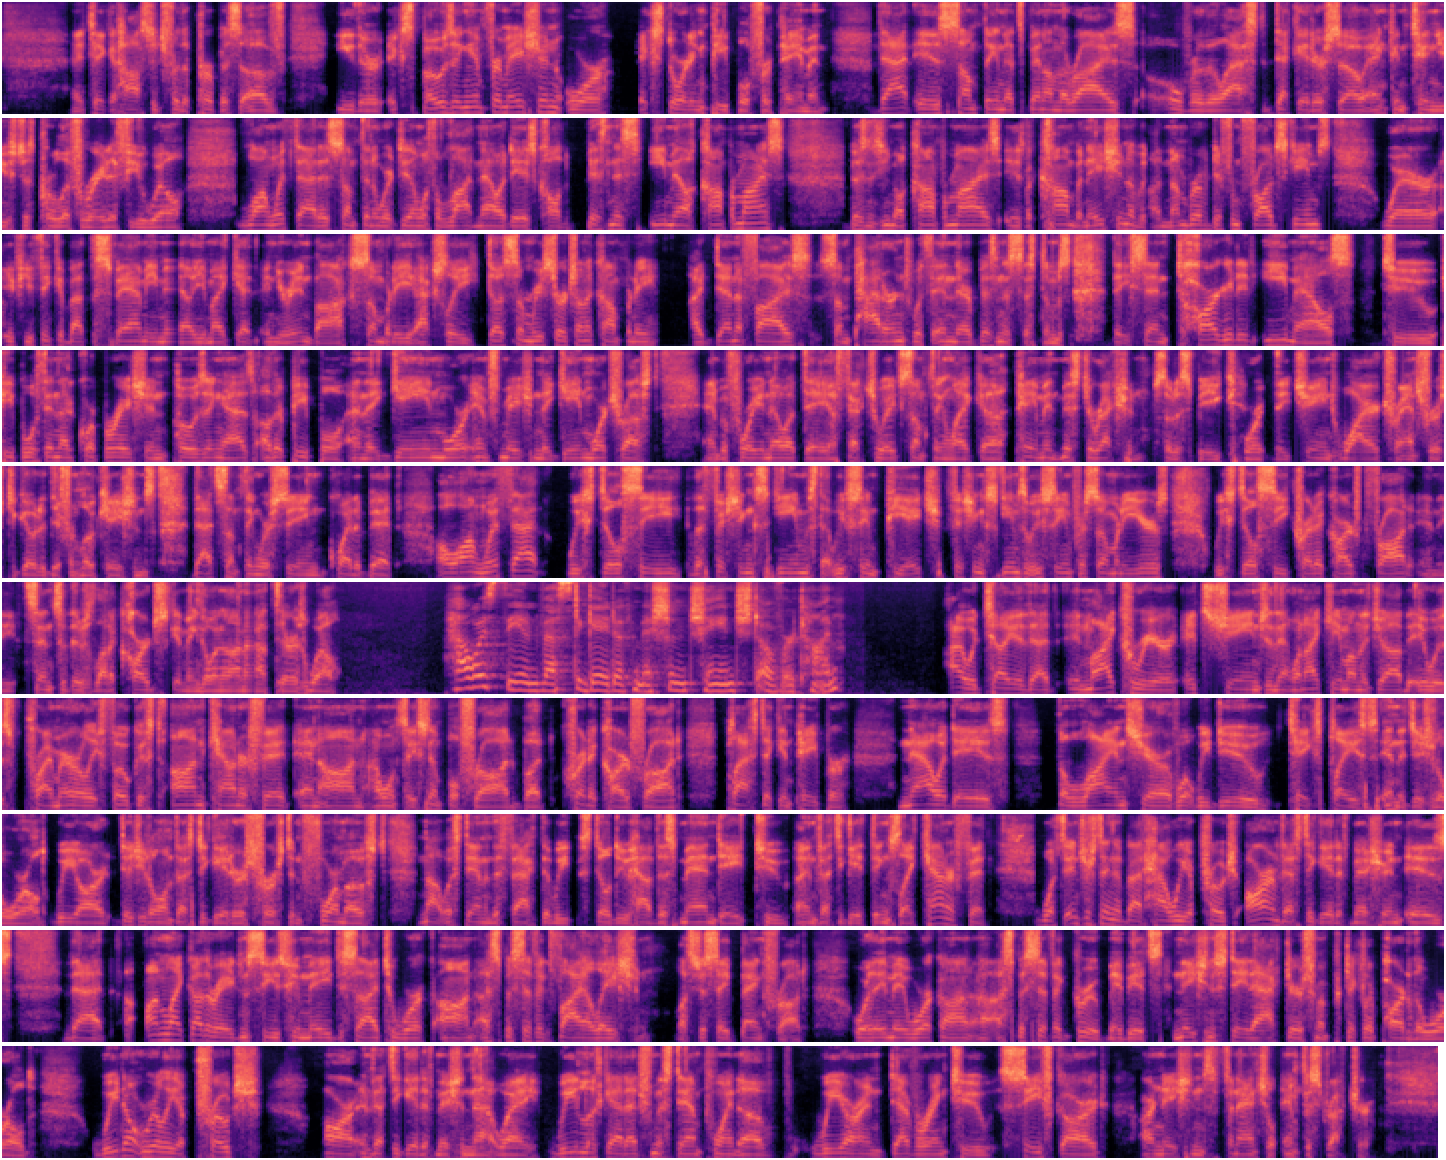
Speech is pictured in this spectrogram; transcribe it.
They take it hostage for the purpose of either exposing information or extorting people for payment. That is something that's been on the rise over the last decade or so and continues to proliferate, if you will. Along with that is something that we're dealing with a lot nowadays called business email compromise. Business email compromise is a combination of a number of different fraud schemes where if you think about the spam email you might get in your inbox, somebody actually does some research on a company, identifies some patterns within their business systems. They send targeted emails to people within that corporation posing as other people, and they gain more information, they gain more trust. And before you know it, they effectuate something like a payment misdirection, so to speak, or they change wire transfers to go to different locations. That's something we're seeing quite a bit. Along with that, we still see the phishing schemes that we've seen, PH phishing schemes that we've seen for so many years. We still see credit card fraud in the sense that there's a lot of card skimming going on out there as well. How has the investigative mission changed over time? I would tell you that in my career, it's changed, and that when I came on the job, it was primarily focused on counterfeit and on, I won't say simple fraud, but credit card fraud, plastic and paper. Nowadays, the lion's share of what we do takes place in the digital world. We are digital investigators first and foremost, notwithstanding the fact that we still do have this mandate to investigate things like counterfeit. What's interesting about how we approach our investigative mission is that, unlike other agencies who may decide to work on a specific violation, let's just say bank fraud, or they may work on a specific group, maybe it's nation state actors from a particular part of the world, we don't really approach our investigative mission that way. We look at it from a standpoint of we are endeavoring to safeguard our nation's financial infrastructure.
